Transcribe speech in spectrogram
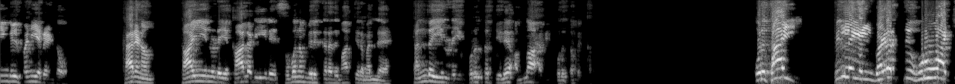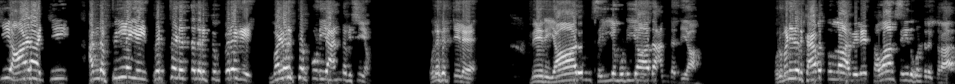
நீங்கள் பணிய வேண்டும். காரணம் தாயினுடைய காலடியிலே சுவனம் இருக்கிறது மாத்திரமல்ல. தந்தையினுடைய பொருத்தத்திலே அல்லாஹவின் பொருத்தம் இருக்கிறது. ஒரு தாய் பிள்ளையை வளர்த்து உருவாக்கி ஆளாக்கி அந்த பிள்ளையை பெற்றெடுத்ததற்கு பிறகு வளர்க்கக்கூடிய அந்த விஷயம். உலகத்திலே வேறு யாரும் செய்ய முடியாத அந்த தியாகம். ஒரு மனிதர் காபத்துல்லாவிலே தவாம் செய்து கொண்டிருக்கிறார்.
